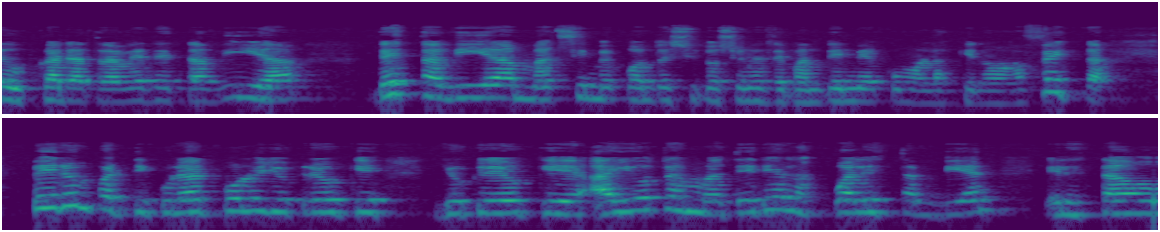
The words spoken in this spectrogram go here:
educar a través de esta vía esta vía máxima cuando hay situaciones de pandemia como las que nos afecta. Pero en particular, por yo creo que yo creo que hay otras materias las cuales también el Estado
